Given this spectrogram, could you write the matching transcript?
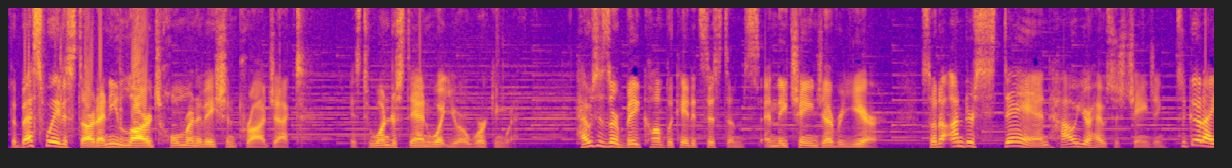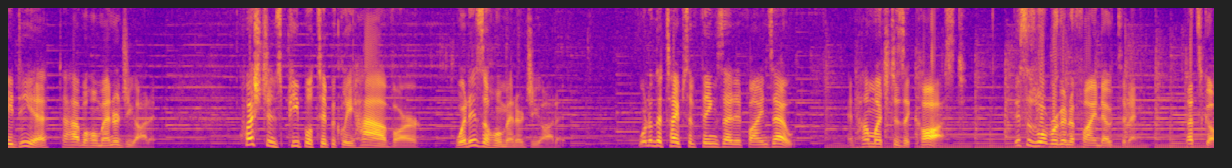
The best way to start any large home renovation project is to understand what you are working with. Houses are big complicated systems and they change every year. So to understand how your house is changing, it's a good idea to have a home energy audit. Questions people typically have are, what is a home energy audit? What are the types of things that it finds out? And how much does it cost? This is what we're gonna find out today. Let's go.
